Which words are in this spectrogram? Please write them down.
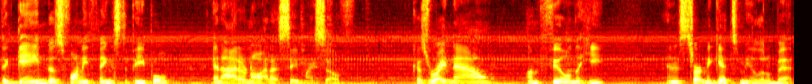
the game does funny things to people, and I don't know how to save myself. Because right now, I'm feeling the heat, and it's starting to get to me a little bit.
